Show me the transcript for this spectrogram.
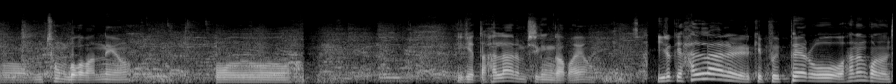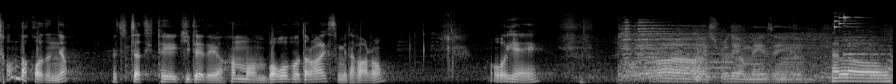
어, 엄청 뭐가 많네요. 어, 이게 다 할랄 음식인가봐요. 이렇게 할랄을 이렇게 뷔페로 하는 거는 처음 봤거든요. 진짜 되게 기대돼요. 한번 먹어보도록 하겠습니다. 바로. Oh yeah. Oh, it's really amazing. Hello.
